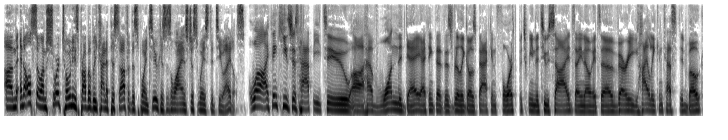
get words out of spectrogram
Um, and also, I'm sure Tony's probably kind of pissed off at this point too because his alliance just wasted two idols. Well, I think he's just happy to uh, have won the day. I think that this really goes back and forth between the two sides. I know it's a very highly contested vote.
